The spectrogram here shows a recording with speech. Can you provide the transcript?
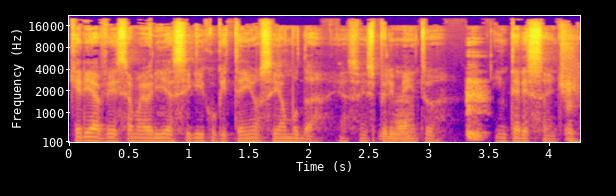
queria ver se a maioria ia seguir com o que tem ou se ia mudar. Esse é um experimento interessante.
